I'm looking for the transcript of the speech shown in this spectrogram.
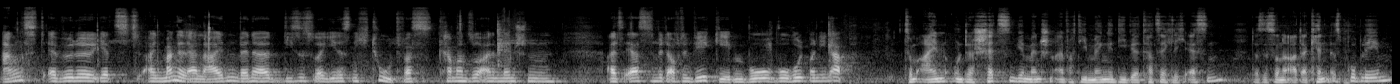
Angst, er würde jetzt einen Mangel erleiden, wenn er dieses oder jenes nicht tut. Was kann man so einem Menschen als erstes mit auf den Weg geben? Wo, wo holt man ihn ab? Zum einen unterschätzen wir Menschen einfach die Menge, die wir tatsächlich essen. Das ist so eine Art Erkenntnisproblem.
